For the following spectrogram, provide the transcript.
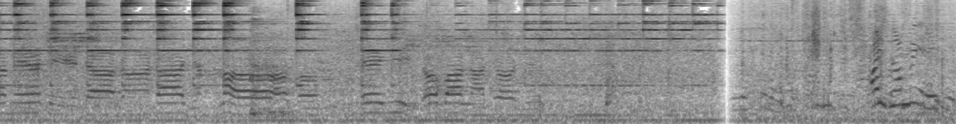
ल यहाँनिर त नाइट आएर बसेर बाइक लगाएर त होला होइन त्यहाँ देखिहाल्छ नि अहिले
